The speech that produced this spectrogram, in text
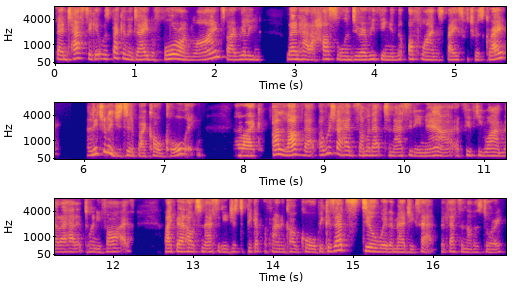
fantastic. It was back in the day before online. So I really learned how to hustle and do everything in the offline space, which was great. I literally just did it by cold calling. Like, I love that. I wish I had some of that tenacity now at 51 that I had at 25, like that whole tenacity just to pick up the phone and cold call, because that's still where the magic's at. But that's another story.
